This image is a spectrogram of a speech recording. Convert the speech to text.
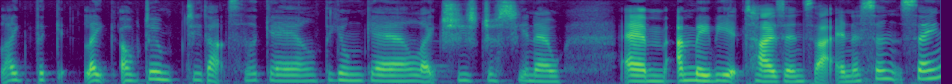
like the like, oh, don't do that to the girl, the young girl. Like she's just, you know, um, and maybe it ties into that innocence thing,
